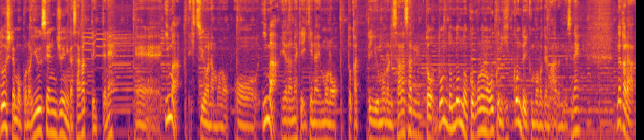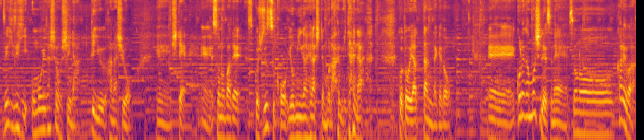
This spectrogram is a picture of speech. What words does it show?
どうしてもこの優先順位が下がっていってねえー、今必要なもの今やらなきゃいけないものとかっていうものにさらされるとどんどんどんどん心の奥に引っ込んでいくものでもあるんですね。だからぜひぜひ思い出してほしいなっていう話を、えー、して、えー、その場で少しずつこう蘇らしてもらうみたいなことをやったんだけど、えー、これがもしですねその彼は、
